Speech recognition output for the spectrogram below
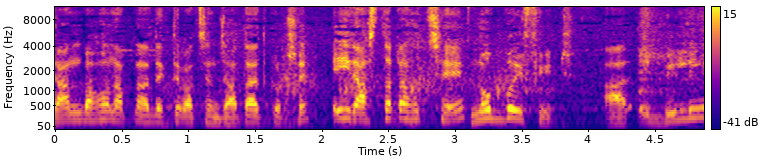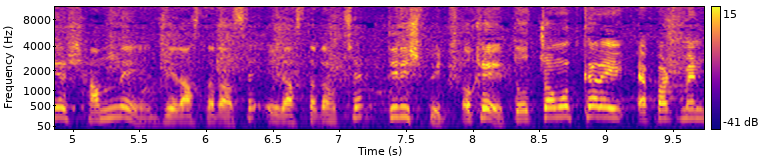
যানবাহন আপনারা দেখতে পাচ্ছেন যাতায়াত করছে, এই রাস্তাটা হচ্ছে নব্বই ফিট আর এই বিল্ডিং এর সামনে যে রাস্তাটা আছে, এই রাস্তাটা হচ্ছে তিরিশ ফিট ওকে তো চমৎকার এই অ্যাপার্টমেন্ট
